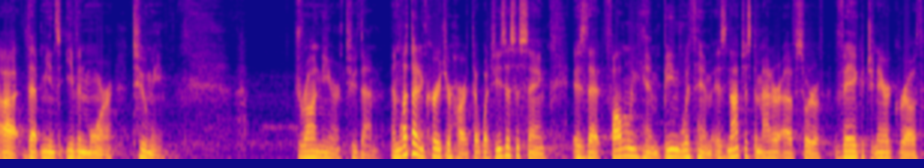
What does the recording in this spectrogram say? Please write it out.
uh, that means even more to me. Draw near to them. And let that encourage your heart that what Jesus is saying is that following him, being with him, is not just a matter of sort of vague, generic growth.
